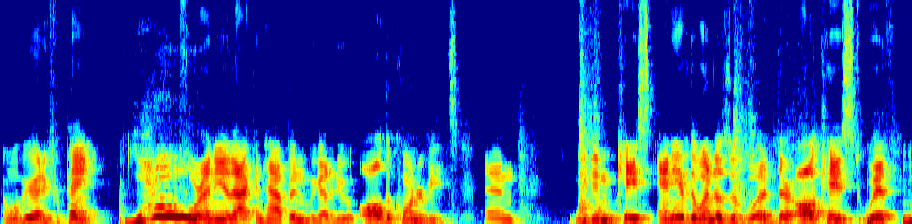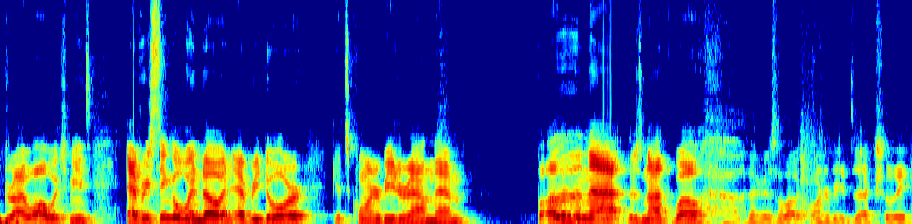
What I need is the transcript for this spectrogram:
and we'll be ready for paint. Yay! Before any of that can happen, we got to do all the corner beads. And we didn't case any of the windows with wood. They're all cased with drywall, which means every single window and every door gets corner bead around them. But other than that, there's not, well, there is a lot of corner beads actually.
